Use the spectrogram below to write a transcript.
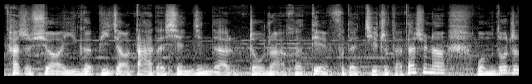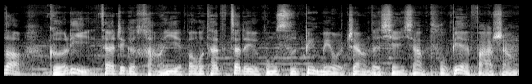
它是需要一个比较大的现金的周转和垫付的机制的。但是呢，我们都知道，格力在这个行业，包括它在这个公司，并没有这样的现象普遍发生。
